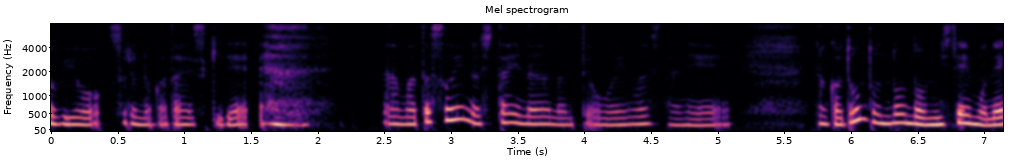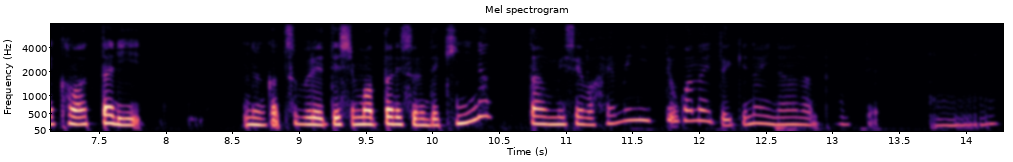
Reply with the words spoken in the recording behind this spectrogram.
遊びをするのが大好きで。あまたそういうのしたいななんて思いましたね。なんかどんどんどんどん店もね、変わったり、なんか潰れてしまったりするんで、気になったお店は早めに行っておかないといけないななんて思って。うん。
